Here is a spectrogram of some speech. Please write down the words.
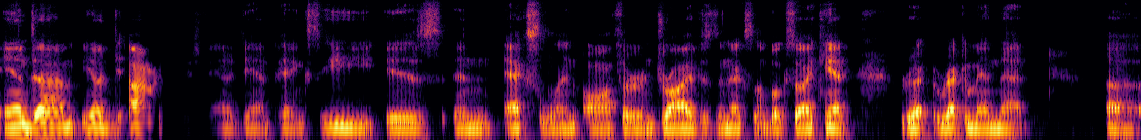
And um, you know, I'm a huge fan of Dan Pink's. He is an excellent author, and Drive is an excellent book. So I can't re- recommend that uh,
